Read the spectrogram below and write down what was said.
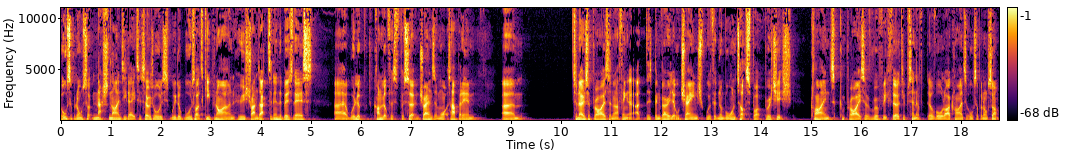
also been all sort of nationality data. So it's always we always like to keep an eye on who's transacting in the business. Uh, we look kind of look for, for certain trends and what's happening. Um, to no surprise, and I think uh, there's been very little change with the number one top spot. British clients comprise of roughly 30% of, of all our clients at Allsopp and Allsopp.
